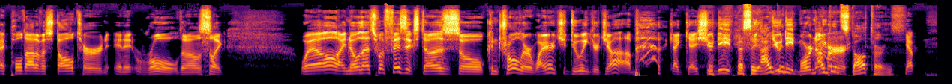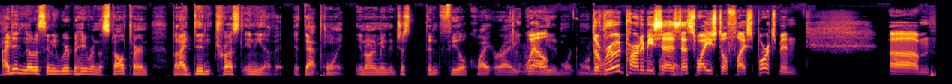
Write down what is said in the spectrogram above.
I pulled out of a stall turn and it rolled, and I was like. Well, I know that's what physics does. So, controller, why aren't you doing your job? I guess you need Now, see, I you need more I did stall turns. Yep. I didn't notice any weird behavior in the stall turn, but I didn't trust any of it at that point. You know what I mean? It just didn't feel quite right. Well, needed more, more the rude part of me says time. that's why you still fly sportsman. Um,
